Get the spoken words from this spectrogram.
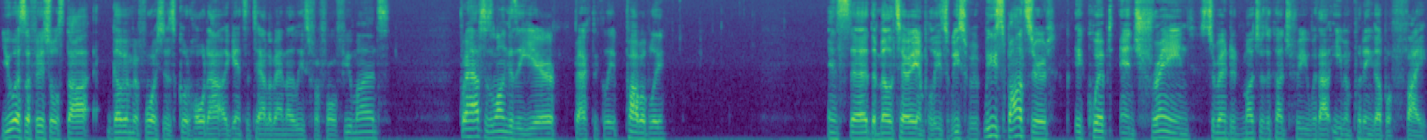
U.S. officials thought government forces could hold out against the Taliban at least for, for a few months, perhaps as long as a year, practically, probably. Instead, the military and police we, we sponsored, equipped, and trained surrendered much of the country without even putting up a fight.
